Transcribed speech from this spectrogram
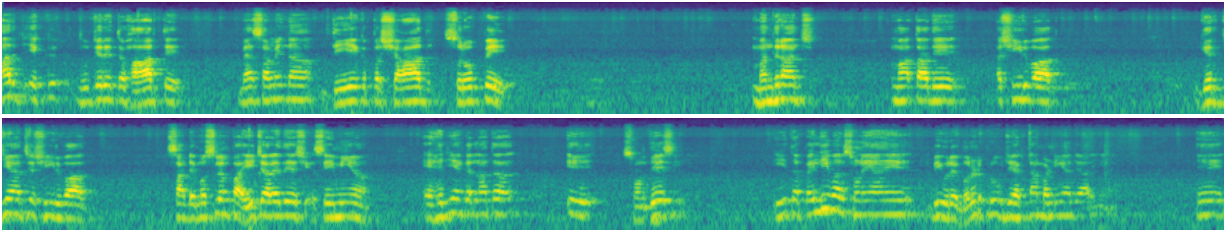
ਹਰ ਇੱਕ ਦੂਜੇ ਦੇ ਤਿਉਹਾਰ ਤੇ ਮੈਂ ਸਮਝਦਾ ਦੇਗ ਪ੍ਰਸ਼ਾਦ ਸਰੋਪੇ ਮੰਦਰਾਂ 'ਚ ਮਾਤਾ ਦੇ ਆਸ਼ੀਰਵਾਦ ਗਿਰਜਿਆਂ 'ਚ ਆਸ਼ੀਰਵਾਦ ਸਾਡੇ ਮੁਸਲਿਮ ਭਾਈਚਾਰੇ ਦੇ ਅਸ਼ੀ- ਸੇਮੀਆਂ, ਇਹੋ ਜਿਹੀਆਂ ਗੱਲਾਂ ਤਾਂ ਇਹ ਸੁਣਦੇ ਸੀ। ਇਹ ਤਾਂ ਪਹਿਲੀ ਵਾਰ ਸੁਣਿਆ ਇਹ ਵੀ ਉਰੇ ਬੁਲਟ ਪ੍ਰੂਫ ਜੈਕਟਾਂ ਵੰਡੀਆਂ ਜਾ ਰਹੀਆਂ ਇਹ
